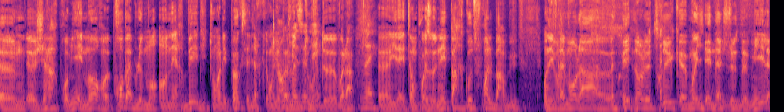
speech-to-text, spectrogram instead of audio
Euh, Gérard Ier est mort probablement en herbé, dit-on à l'époque, c'est-à-dire qu'on lui a pas mis une touffe de, voilà, il a été empoisonné par Godefroy le Barbu. On est vraiment là dans le truc moyen âgeux 2000.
